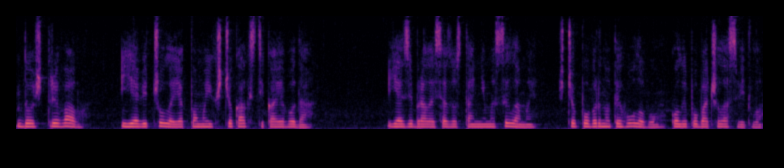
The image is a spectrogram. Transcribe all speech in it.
Дощ тривав, і я відчула, як по моїх щоках стікає вода. Я зібралася з останніми силами, щоб повернути голову, коли побачила світло.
